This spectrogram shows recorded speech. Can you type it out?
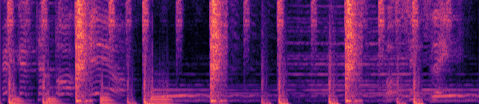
Pick up the ball, kill. Slick.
